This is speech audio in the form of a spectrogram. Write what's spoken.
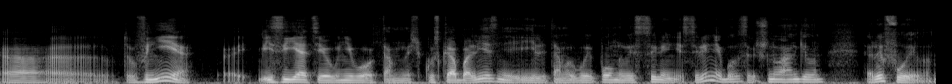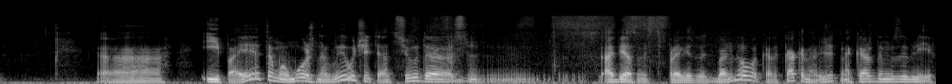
А, вне э, изъятия у него там, значит, куска болезни или там, его полного исцеления. Исцеление было совершено ангелом Рефуэлом. А, и поэтому можно выучить отсюда обязанность проведывать больного, как, она лежит на каждом из евреев.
